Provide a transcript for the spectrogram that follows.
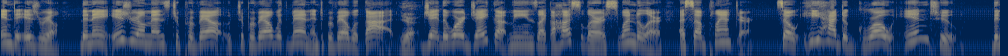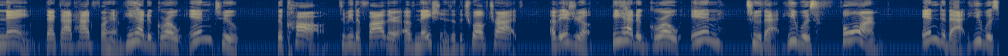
into Israel. The name Israel means to prevail to prevail with men and to prevail with God. Yeah. J- the word Jacob means like a hustler, a swindler, a supplanter. So he had to grow into the name that God had for him. He had to grow into the call to be the father of nations, of the 12 tribes of Israel. He had to grow into that. He was formed into that. He was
